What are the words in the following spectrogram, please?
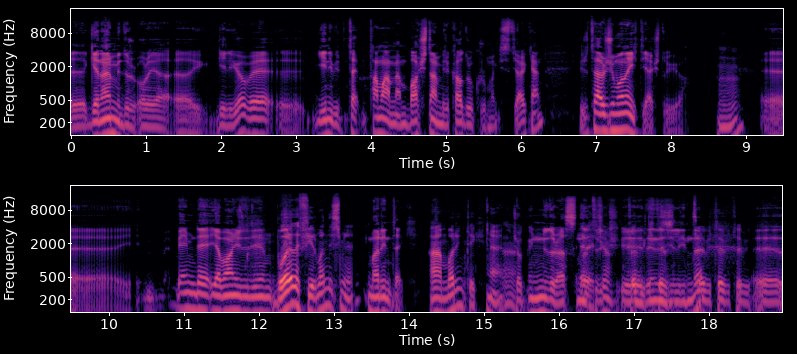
e, genel müdür oraya e, geliyor ve e, yeni bir te- tamamen baştan bir kadro kurmak isterken bir tercümana ihtiyaç duyuyor. Hı hı. Ee, benim de yabancı dilim Bu arada firmanın ismi ne? Marintek. Ha Marintek. Evet, Ha. çok ünlüdür aslında Evet Türk canım, e, tabii ki, denizciliğinde. Tabii tabii tabii. Ee,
